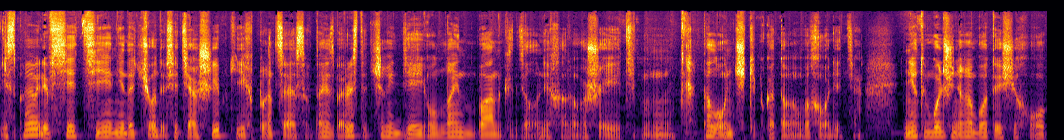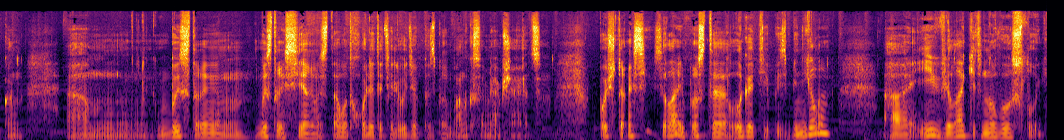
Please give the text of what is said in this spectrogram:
исправили все те недочеты, все те ошибки их процессов, да, избавились от очередей, онлайн-банк сделали хорошие, эти талончики, по которым вы ходите. Нет больше не работающих окон. Эм, быстрый, быстрый сервис, да, вот ходят эти люди по Сбербанку с вами общаются. Почта России взяла и просто логотип изменила а, и ввела какие-то новые услуги.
